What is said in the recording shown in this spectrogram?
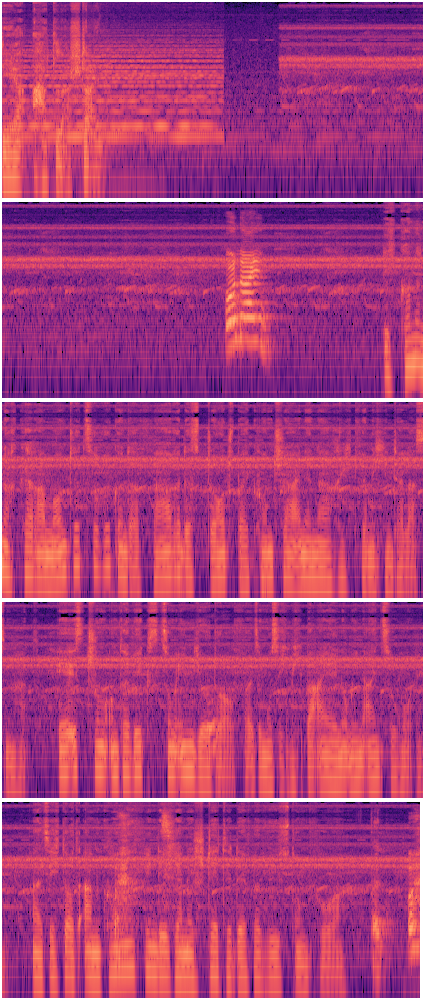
Der Adlerstein. Oh nein! Ich komme nach Caramonte zurück und erfahre, dass George bei Concha eine Nachricht für mich hinterlassen hat. Er ist schon unterwegs zum Indiodorf, also muss ich mich beeilen, um ihn einzuholen. Als ich dort ankomme, finde ich eine Stätte der Verwüstung vor. Was?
